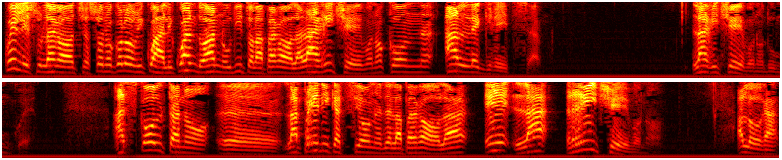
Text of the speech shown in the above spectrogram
Quelli sulla roccia sono coloro i quali, quando hanno udito la parola, la ricevono con allegrezza. La ricevono dunque. Ascoltano eh, la predicazione della parola e la ricevono. Allora,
